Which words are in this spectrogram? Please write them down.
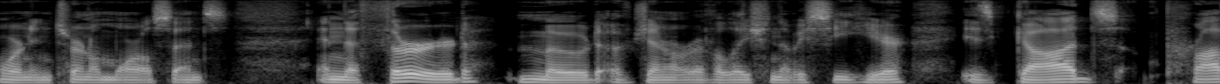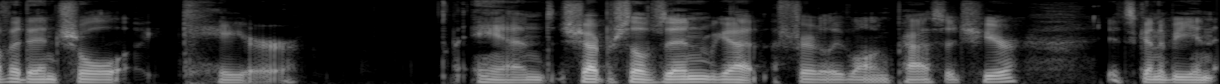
or an internal moral sense. And the third mode of general revelation that we see here is God's providential care. And strap yourselves in. We got a fairly long passage here. It's going to be in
